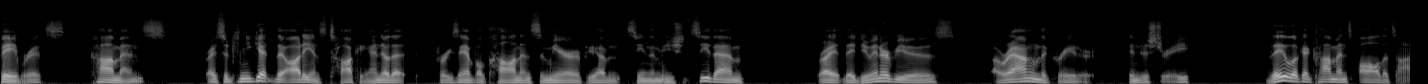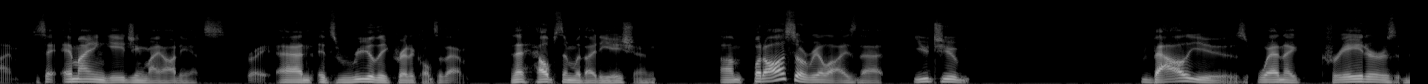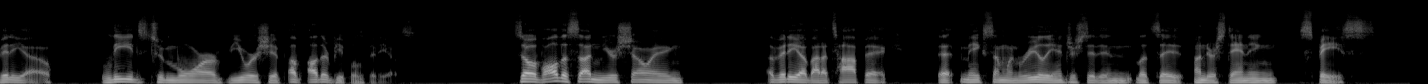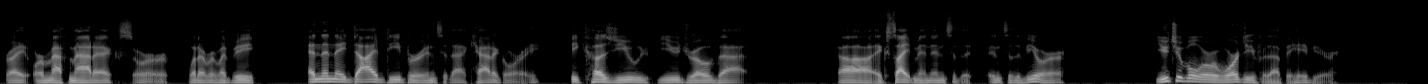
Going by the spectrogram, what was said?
favorites, comments, right? So can you get the audience talking? I know that, for example, Colin and Samir, if you haven't seen them, you should see them, right? They do interviews around the creator industry. They look at comments all the time to say, Am I engaging my audience? Right. And it's really critical to them. And that helps them with ideation. Um, but also realize that YouTube values when a creator's video leads to more viewership of other people's videos. So if all of a sudden you're showing a video about a topic that makes someone really interested in, let's say, understanding space, right, or mathematics or whatever it might be, and then they dive deeper into that category because you you drove that uh, excitement into the into the viewer, YouTube will reward you for that behavior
